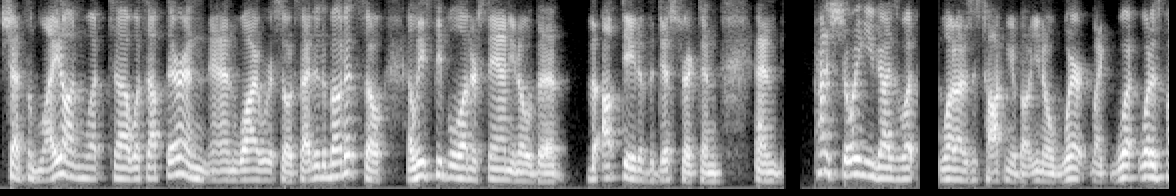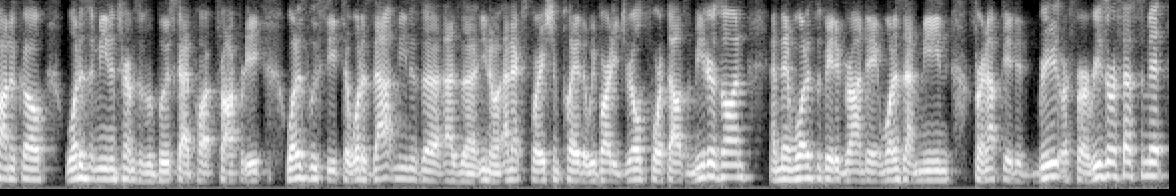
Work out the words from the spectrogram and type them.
shed some light on what uh, what's up there and and why we're so excited about it. So at least people will understand, you know, the the update of the district and and kind of showing you guys what what I was just talking about. You know, where like what what is Panuco? What does it mean in terms of a blue sky property? What is Lucita? What does that mean as a as a you know an exploration play that we've already drilled four thousand meters on? And then what is the Veta Grande? And what does that mean for an updated re- or for a resource estimate?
